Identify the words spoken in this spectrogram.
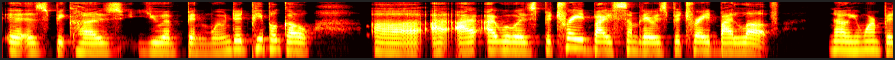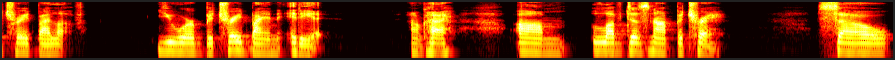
is because you have been wounded. People go, uh, I, I, was betrayed by somebody. I was betrayed by love. No, you weren't betrayed by love. You were betrayed by an idiot. Okay. Um, love does not betray. So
